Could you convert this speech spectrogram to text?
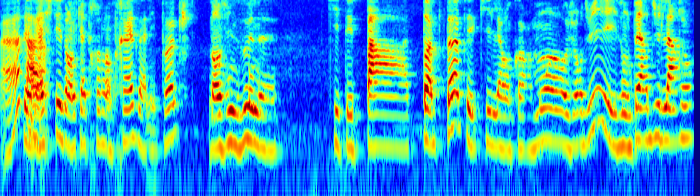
Ah. ils avaient acheté dans le 93 à l'époque, dans une zone euh, qui n'était pas top top et qui l'est encore moins aujourd'hui, et ils ont perdu de l'argent.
